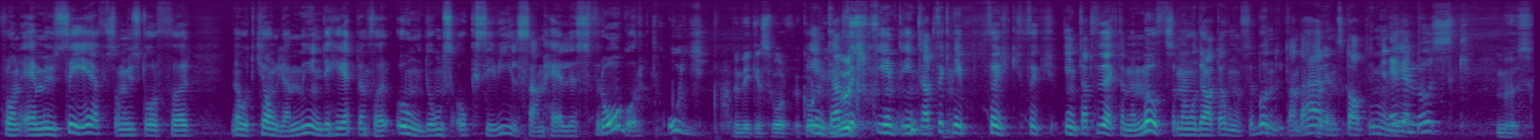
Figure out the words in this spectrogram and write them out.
Från MUCF som ju står för något krångliga Myndigheten för ungdoms och civilsamhällesfrågor. Oj! Men vilken svår förkortning. Inte att, Mus. för, inte, inte, att förknipp, för, för, inte att förväxla med MUF som är Moderata ungdomsförbundet utan det här är en statlig myndighet. Eller musk. Musk.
